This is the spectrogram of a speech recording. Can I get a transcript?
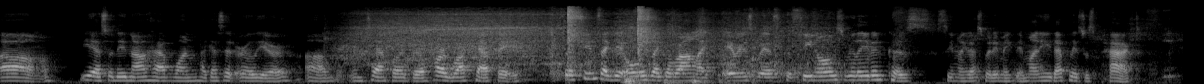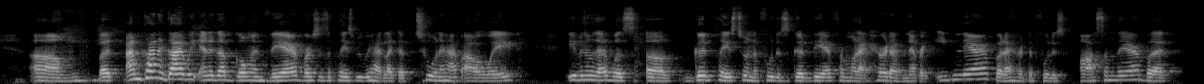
um, yeah, so they now have one, like I said earlier, um, in Tampa, the Hard Rock Cafe. So it seems like they're always like around like areas where it's casinos related, because seem like that's where they make their money. That place was packed. Um, but I'm kind of glad we ended up going there versus a place where we had like a two and a half hour wait. Even though that was a good place too, and the food is good there. From what I heard, I've never eaten there, but I heard the food is awesome there. But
